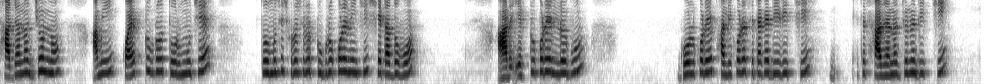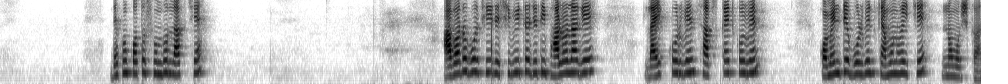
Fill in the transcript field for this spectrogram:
সাজানোর জন্য আমি কয়েক টুকরো তরমুজে তরমুজে ছোটো ছোটো টুকরো করে নিয়েছি, সেটা দেবো। আর একটু করে লেবুর গোল করে, ফালি করে সেটাকে দিয়ে দিচ্ছি। এটা সাজানোর জন্য দিচ্ছি। দেখুন কত সুন্দর লাগছে। আবারও বলছি, রেসিপিটা যদি ভালো লাগে, লাইক করবেন, সাবস্ক্রাইব করবেন। কমেন্টে বলবেন কেমন হয়েছে। নমস্কার।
